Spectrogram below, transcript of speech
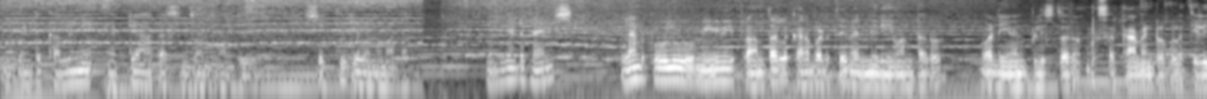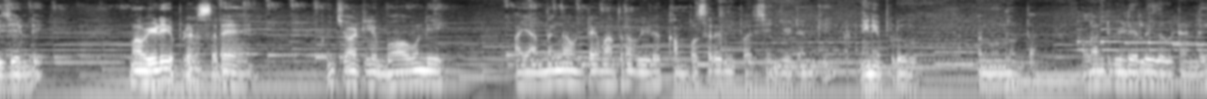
ఎందుకంటే కళ్ళుని నెట్టి ఆకర్షించేటువంటి శక్తి ఇట్లా ఎందుకంటే ఫ్రెండ్స్ ఇలాంటి పూలు మీ మీ ప్రాంతాల్లో కనబడితే మరి మీరు ఏమంటారు? వాడు ఏమని పిలుస్తారో ఒకసారి కామెంట్ రూపంలో తెలియజేయండి. మా వీడియో ఎప్పుడైనా సరే కొంచెం వాటిని బాగుండి అవి అందంగా ఉంటే మాత్రం వీడియో కంపల్సరీ మీకు పరిచయం చేయడానికి నేను ఎప్పుడు మన ముందు ఉంటాను. అలాంటి వీడియోలు ఇది ఒకటండి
